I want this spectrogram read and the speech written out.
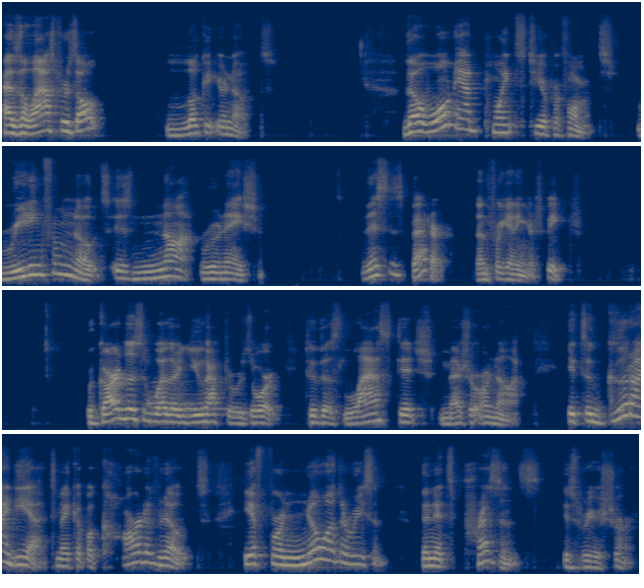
As a last result, look at your notes. Though it won't add points to your performance, reading from notes is not ruination. This is better than forgetting your speech. Regardless of whether you have to resort to this last ditch measure or not, it's a good idea to make up a card of notes if for no other reason than its presence is reassuring.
